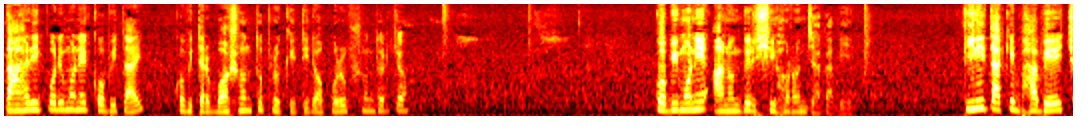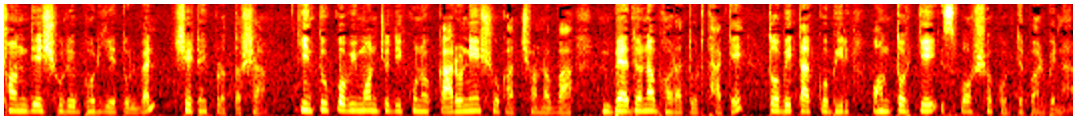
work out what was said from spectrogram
তাহারই পরিমণে কবিতায় কবিতার বসন্ত প্রকৃতির অপরূপ সৌন্দর্য কবিমনে আনন্দের শিহরণ জাগাবে। তিনি তাকে ভাবে ছন্দে সুরে ভরিয়ে তুলবেন, সেটাই প্রত্যাশা। কিন্তু কবিমন যদি কোনো কারণে শোকাচ্ছন্ন বা বেদনা ভরাতুর থাকে, তবে তা কবির অন্তরকে স্পর্শ করতে পারবে না।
